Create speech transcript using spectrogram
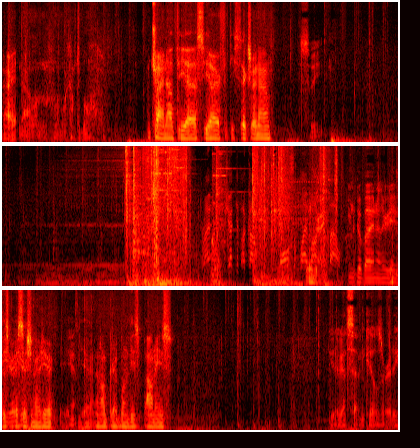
All right, now I'm a little more comfortable. I'm trying out the uh, CR56 right now. Sweet. Primary objective accomplished. All supply Alright. boxes found. I'm gonna go buy another UAV this right buy here. station right here. Yeah. Yeah, and I'll grab one of these bounties. Dude, I got seven kills already.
